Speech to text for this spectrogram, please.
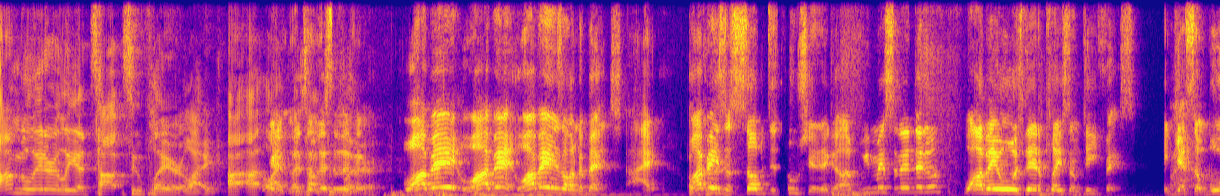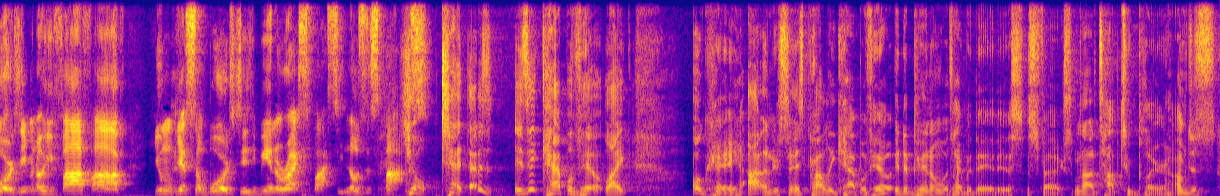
I'm literally a top two player. Like I, I like Okay, a top two player. Wabe, Wabe, Wabe is on the bench. Alright. Wabe Okay. is a substitution nigga. Like, if we missing a nigga, Wabe always there to play some defense and get some boards. Even though he five five, he gonna get some boards. He be in the right spots. He knows his spots. Yo, Chet, that is is it cap of hill Like, okay, I understand. It's probably cap of hell. It depends on what type of day it is. It's facts. I'm not a top two player. I'm just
